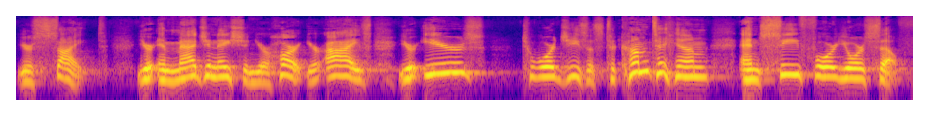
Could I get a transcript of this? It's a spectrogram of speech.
your sight, your imagination, your heart, your eyes, your ears toward Jesus, to come to Him and see for yourself.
